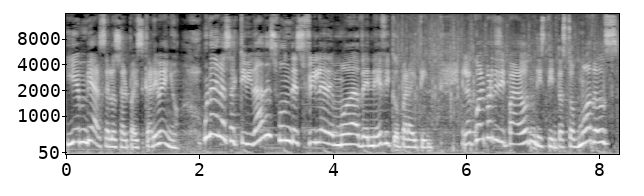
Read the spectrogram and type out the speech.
y enviárselos al país caribeño. Una de las actividades fue un desfile de moda benéfico para Haití, en la cual participaron distintas top models,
